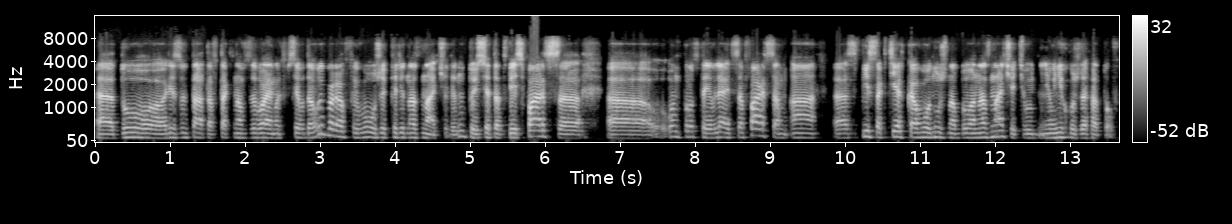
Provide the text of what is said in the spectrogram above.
до результатов так называемых псевдовыборов его уже переназначили. Ну, то есть этот весь фарс, он просто является фарсом, а список тех, кого нужно было назначить, у них уже готов.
